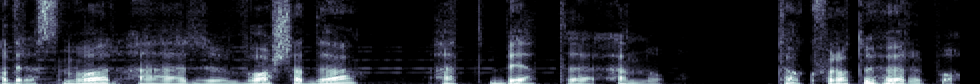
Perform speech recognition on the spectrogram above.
Adressen vår er hva skjedde at bt.no. Takk for at du hører på.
